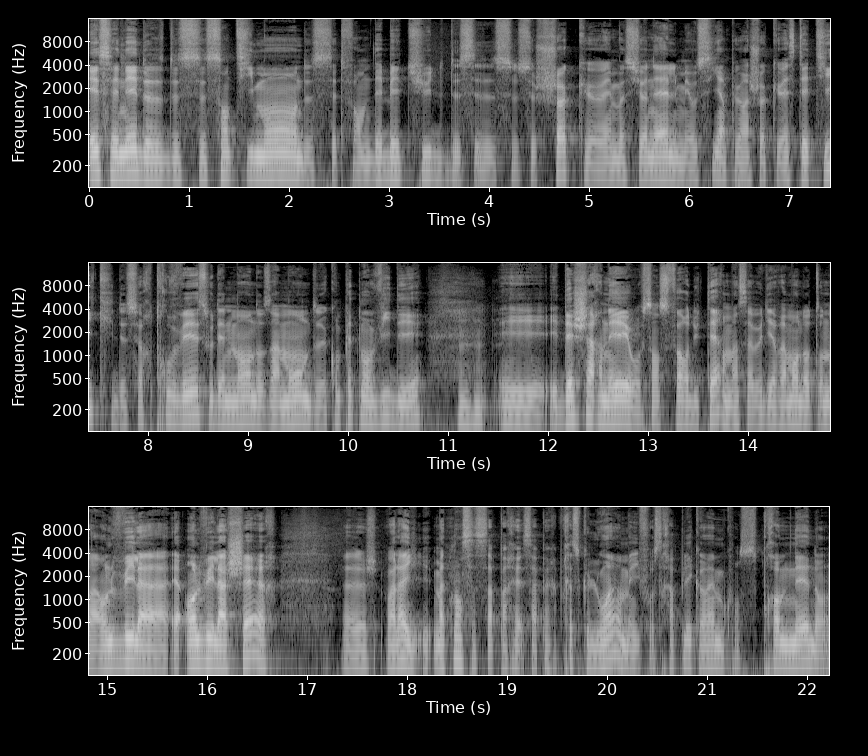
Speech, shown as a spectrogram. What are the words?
Et c'est né de, de ce sentiment, de cette forme d'hébétude, de ce, ce- ce choc euh, émotionnel, mais aussi un peu un choc esthétique, de se retrouver soudainement dans un monde complètement vidé Mhm. et, et décharné au sens fort du terme. hein. ça veut dire vraiment dont on a enlevé la, enlevé la chair. Euh, voilà, il- maintenant ça, ça, paraît, ça paraît presque loin, mais il faut se rappeler quand même qu'on se promenait dans.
